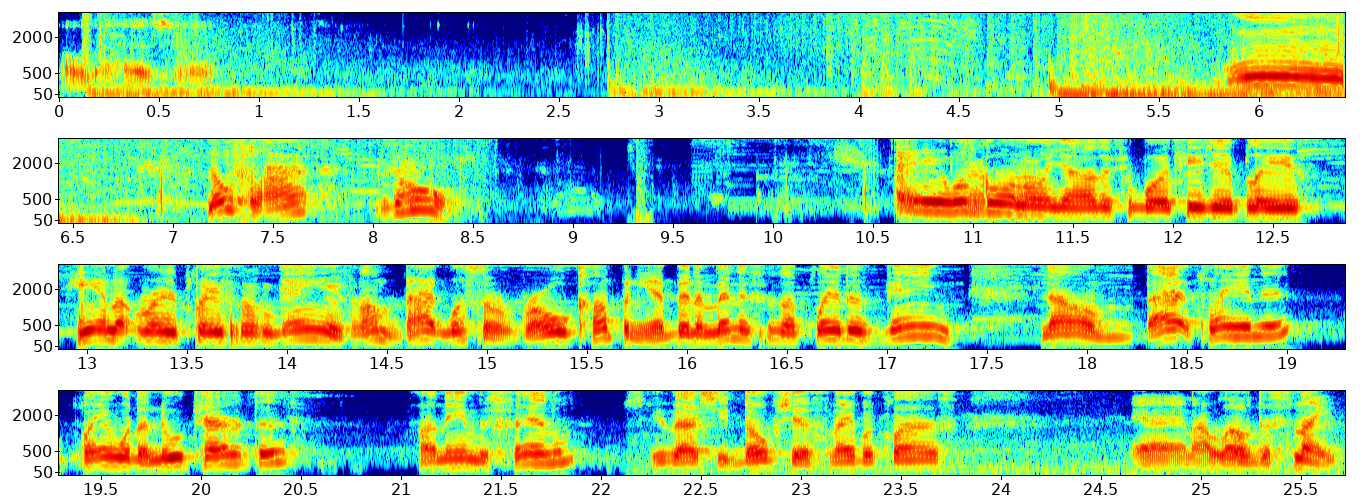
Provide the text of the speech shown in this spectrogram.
Oh, the headshot. Mm. No fly. Zone. Hey, what's going on, y'all? This your boy TJ Blaze. He ain't up ready to play some games, and I'm back with some Rogue Company. It's been a minute since I played this game. Now I'm back playing it, playing with a new character. Her name is Phantom. She's actually dope. She has sniper class, and I love the snipe.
